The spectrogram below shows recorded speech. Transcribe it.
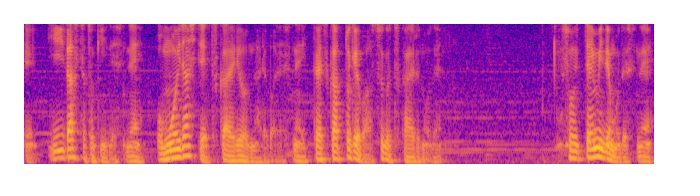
え、言い出した時にですね思い出して使えるようになればですね一回使っとけばすぐ使えるのでそういった意味でもですね、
